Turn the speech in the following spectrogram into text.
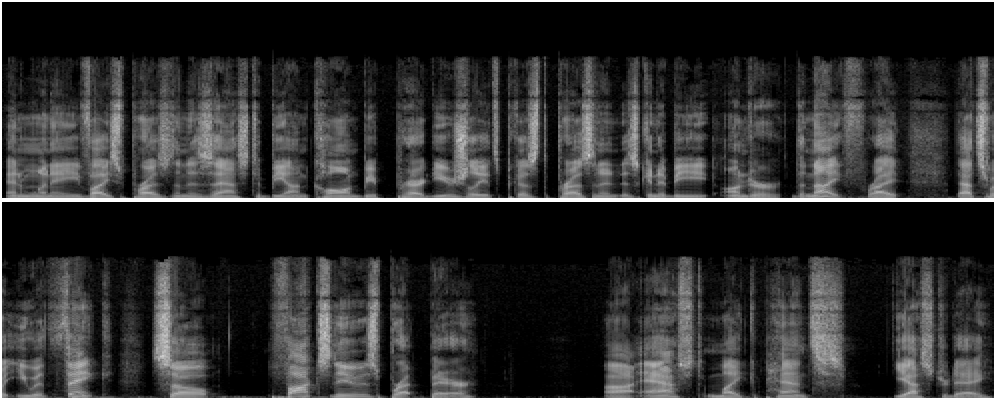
And when a vice president is asked to be on call and be prepared, usually it's because the president is going to be under the knife, right? That's what you would think. So, Fox News, Bret Baier, uh, asked Mike Pence yesterday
